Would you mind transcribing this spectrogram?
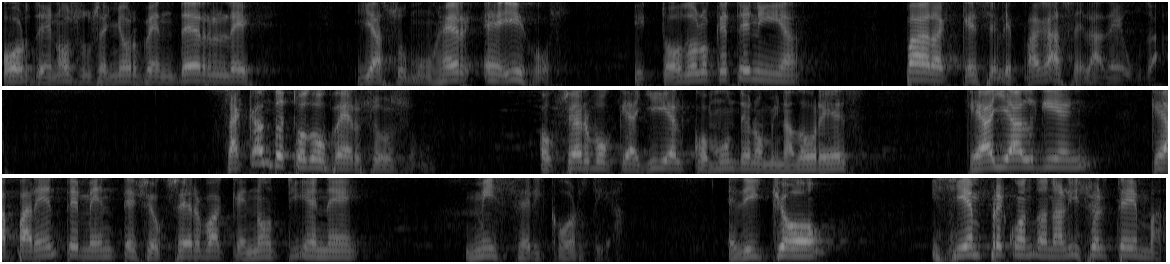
ordenó su señor venderle y a su mujer e hijos y todo lo que tenía para que se le pagase la deuda. Sacando estos dos versos, observo que allí el común denominador es que hay alguien que aparentemente se observa que no tiene misericordia. He dicho, y siempre cuando analizo el tema,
